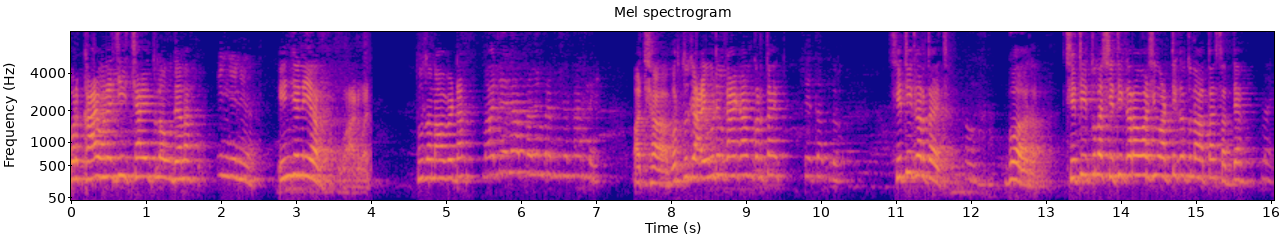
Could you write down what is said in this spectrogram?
बरं काय होण्याची इच्छा आहे तुला उद्याला? इंजिनियर इंजिनियर वार वार तुझं नाव बेटा? माझे नाव प्रवीण परमेश्वर कारले. अच्छा. बरं तुझे आई वडील काय काम करतायत? शेतातलं. शेती करतायत? हो. बरं. शेती तुला शेती करावं अशी वाटते का तुला आता सध्या? नाही.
